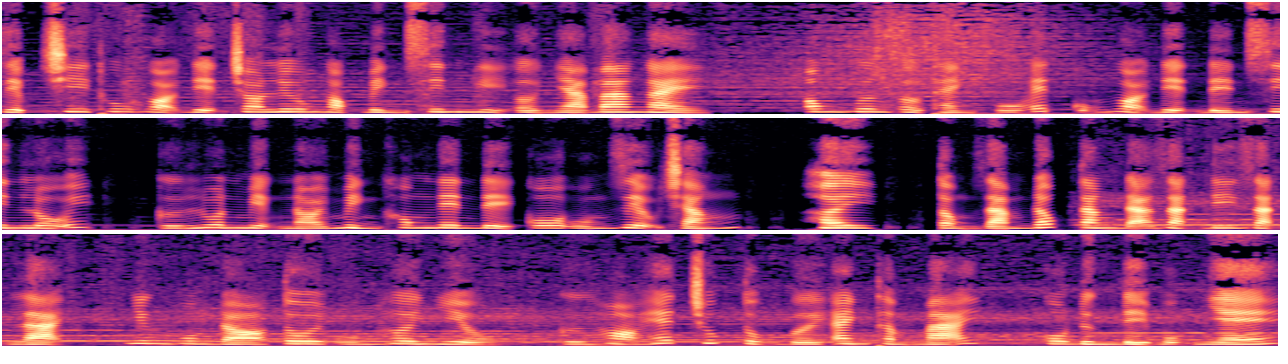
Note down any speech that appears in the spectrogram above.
Diệp Chi Thu gọi điện cho Lưu Ngọc Bình xin nghỉ ở nhà 3 ngày. Ông Vương ở thành phố S cũng gọi điện đến xin lỗi, cứ luôn miệng nói mình không nên để cô uống rượu trắng. Hay, Tổng Giám Đốc Tăng đã dặn đi dặn lại, nhưng hôm đó tôi uống hơi nhiều, cứ hò hét chúc tụng với anh thầm mãi, cô đừng để bụng nhé.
